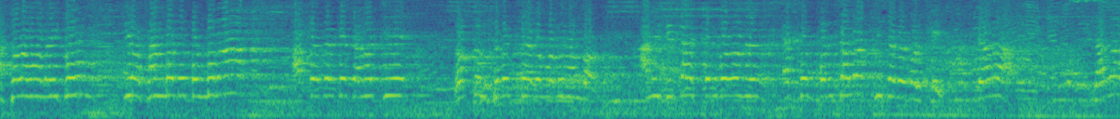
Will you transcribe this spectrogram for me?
আসসালামু আলাইকুম। প্রিয় সাংবাদিক বন্ধুরা আপনাদেরকে জানাচ্ছি রক্তম শুভেচ্ছা এবং অভিনন্দন। আমি বিকাশ পরিবহনের একজন পরিচালক হিসেবে বলছি। যারা যারা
